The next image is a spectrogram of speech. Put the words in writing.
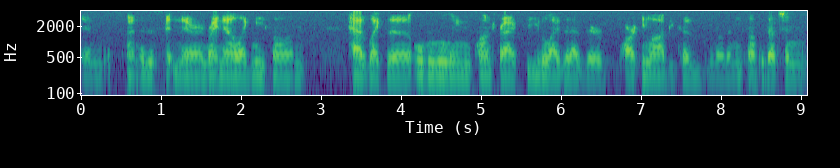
and it's kind of just sitting there. And right now, like Nissan has like the overruling contract to utilize it as their parking lot because you know the Nissan production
